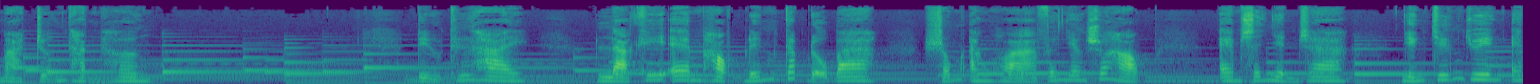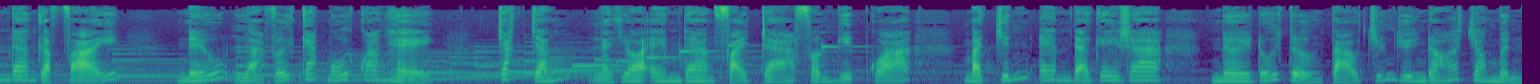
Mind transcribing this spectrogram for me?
mà trưởng thành hơn. Điều thứ hai là khi em học đến cấp độ 3, sống an hòa với nhân số học, em sẽ nhìn ra những chứng duyên em đang gặp phải nếu là với các mối quan hệ chắc chắn là do em đang phải trả phần nghiệp quả mà chính em đã gây ra nơi đối tượng tạo chứng duyên đó cho mình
